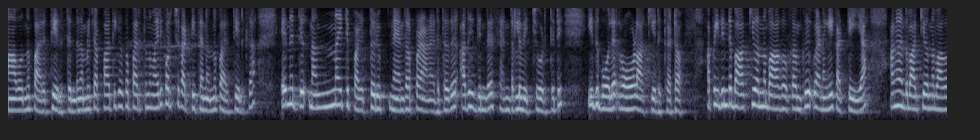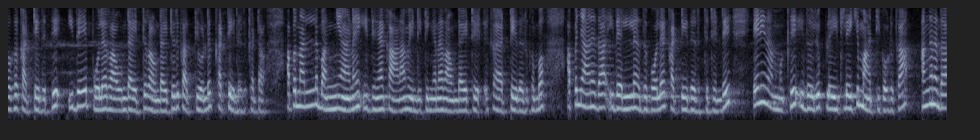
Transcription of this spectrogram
മാവൊന്ന് പരത്തി എടുത്തിട്ടുണ്ട്. നമ്മൾ ചപ്പാത്തിക്കൊക്കെ പരത്തുന്ന മാതിരി കുറച്ച് കട്ടി തന്നെ ഒന്ന് പരത്തി എടുക്കുക. എന്നിട്ട് നന്നായിട്ട് പഴുത്തൊരു നേന്ത്രപ്പഴമാണ് എടുത്തത്. അത് ഇതിന്റെ സെന്ററിൽ വെച്ച് കൊടുത്തിട്ട് ഇതുപോലെ റോളാക്കി എടുക്കുക കേട്ടോ. അപ്പോൾ ഇതിന്റെ ബാക്കി വന്ന ഭാഗമൊക്കെ നമുക്ക് വേണമെങ്കിൽ കട്ട് ചെയ്യുക അങ്ങനെ ബാക്കി വന്ന ഭാഗമൊക്കെ കട്ട് ചെയ്തിട്ട് ഇതേപോലെ റൗണ്ടായിട്ട് റൗണ്ടായിട്ട് ഒരു കത്തി കൊണ്ട് കട്ട് ചെയ്തെടുക്കുക കേട്ടോ. അപ്പോൾ നല്ല ഭംഗിയാണ് ഇതിനെ കാണാൻ വേണ്ടിയിട്ട് ഇങ്ങനെ റൗണ്ടായിട്ട് കട്ട് ചെയ്തെടുക്കുമ്പോൾ അപ്പോൾ ഞാനിതാ ഇതെല്ലാം ഇതുപോലെ കട്ട് ചെയ്തെടുത്തിട്ടുണ്ട്. ഇനി നമുക്ക് ഇതൊരു പ്ലേറ്റിലേക്ക് മാറ്റി കൊടുക്കാം. അങ്ങനെ ദാ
